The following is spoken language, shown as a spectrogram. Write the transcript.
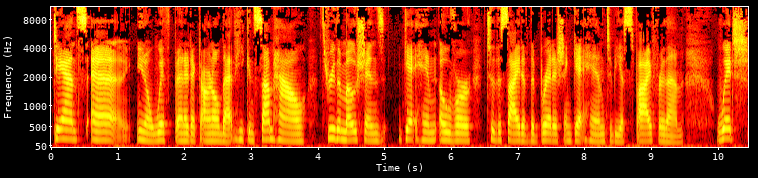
dance, uh, you know, with Benedict Arnold that he can somehow through the motions get him over to the side of the British and get him to be a spy for them, which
